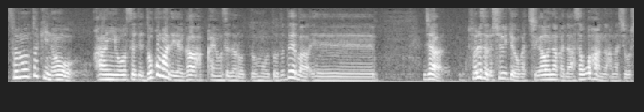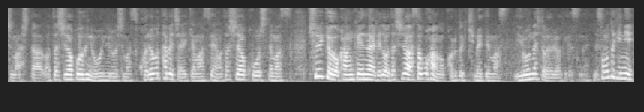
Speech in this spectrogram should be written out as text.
その時の寛容性ってどこまでが寛容性だろうと思うと例えばえーじゃあ、それぞれ宗教が違う中で朝ごはんの話をしました。私はこういうふうにお祈りをします。これを食べちゃいけません。私はこうしてます。宗教は関係ないけど、私は朝ごはんはこれと決めてます。いろんな人がいるわけですね。でその時に、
